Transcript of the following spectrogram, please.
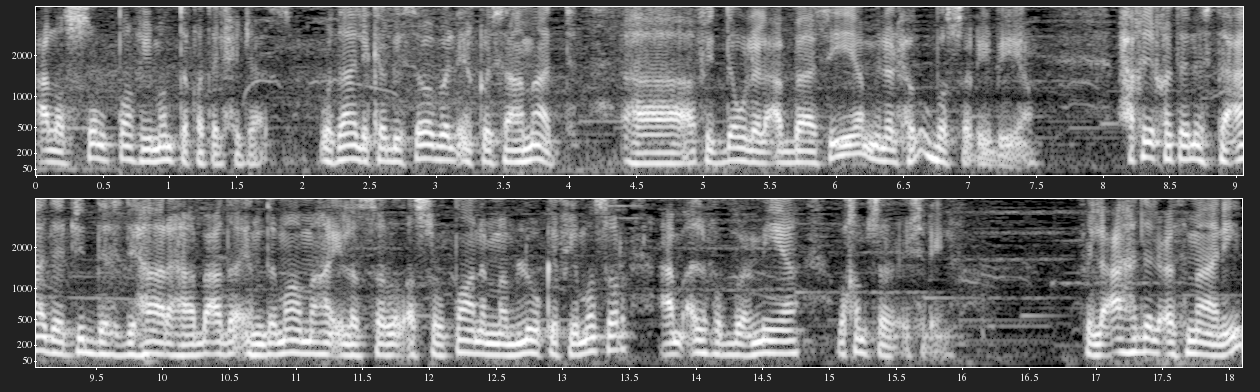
على السلطة في منطقة الحجاز. وذلك بسبب الانقسامات آه، في الدولة العباسية من الحروب الصليبية. حقيقة استعادت جدة ازدهارها بعد انضمامها إلى السلطان المملوكي في مصر عام 1425 في العهد العثماني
